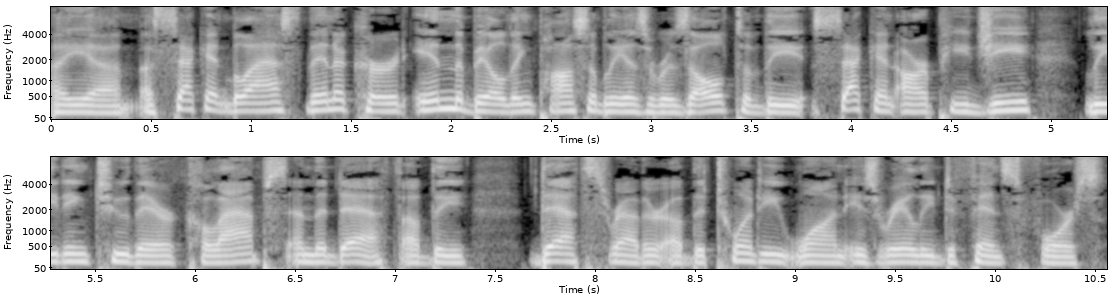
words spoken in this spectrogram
A, uh, a, second blast then occurred in the building, possibly as a result of the second RPG, leading to their collapse and the death of the deaths rather of the 21 Israeli Defense Force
